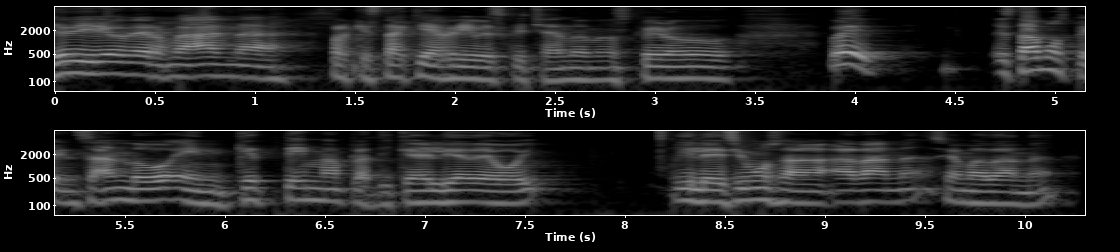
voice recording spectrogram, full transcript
Yo diría una hermana, porque está aquí arriba escuchándonos. Pero, güey, estábamos pensando en qué tema platicar el día de hoy. Y le decimos a, a Dana, se llama Dana.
